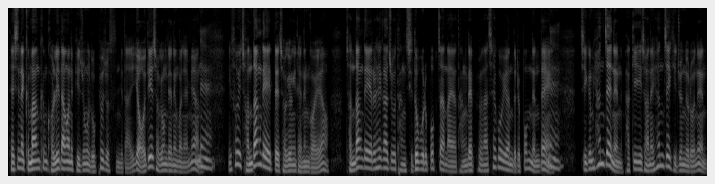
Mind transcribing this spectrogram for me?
대신에 그만큼 권리당원의 비중을 높여줬습니다. 이게 어디에 적용되는 거냐면 네. 이 소위 전당대회 때 적용이 되는 거예요. 전당대회를 해가지고 당 지도부를 뽑잖아요. 당 대표나 최고위원들을 뽑는데 네. 지금 현재는 바뀌기 전에 현재 기준으로는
